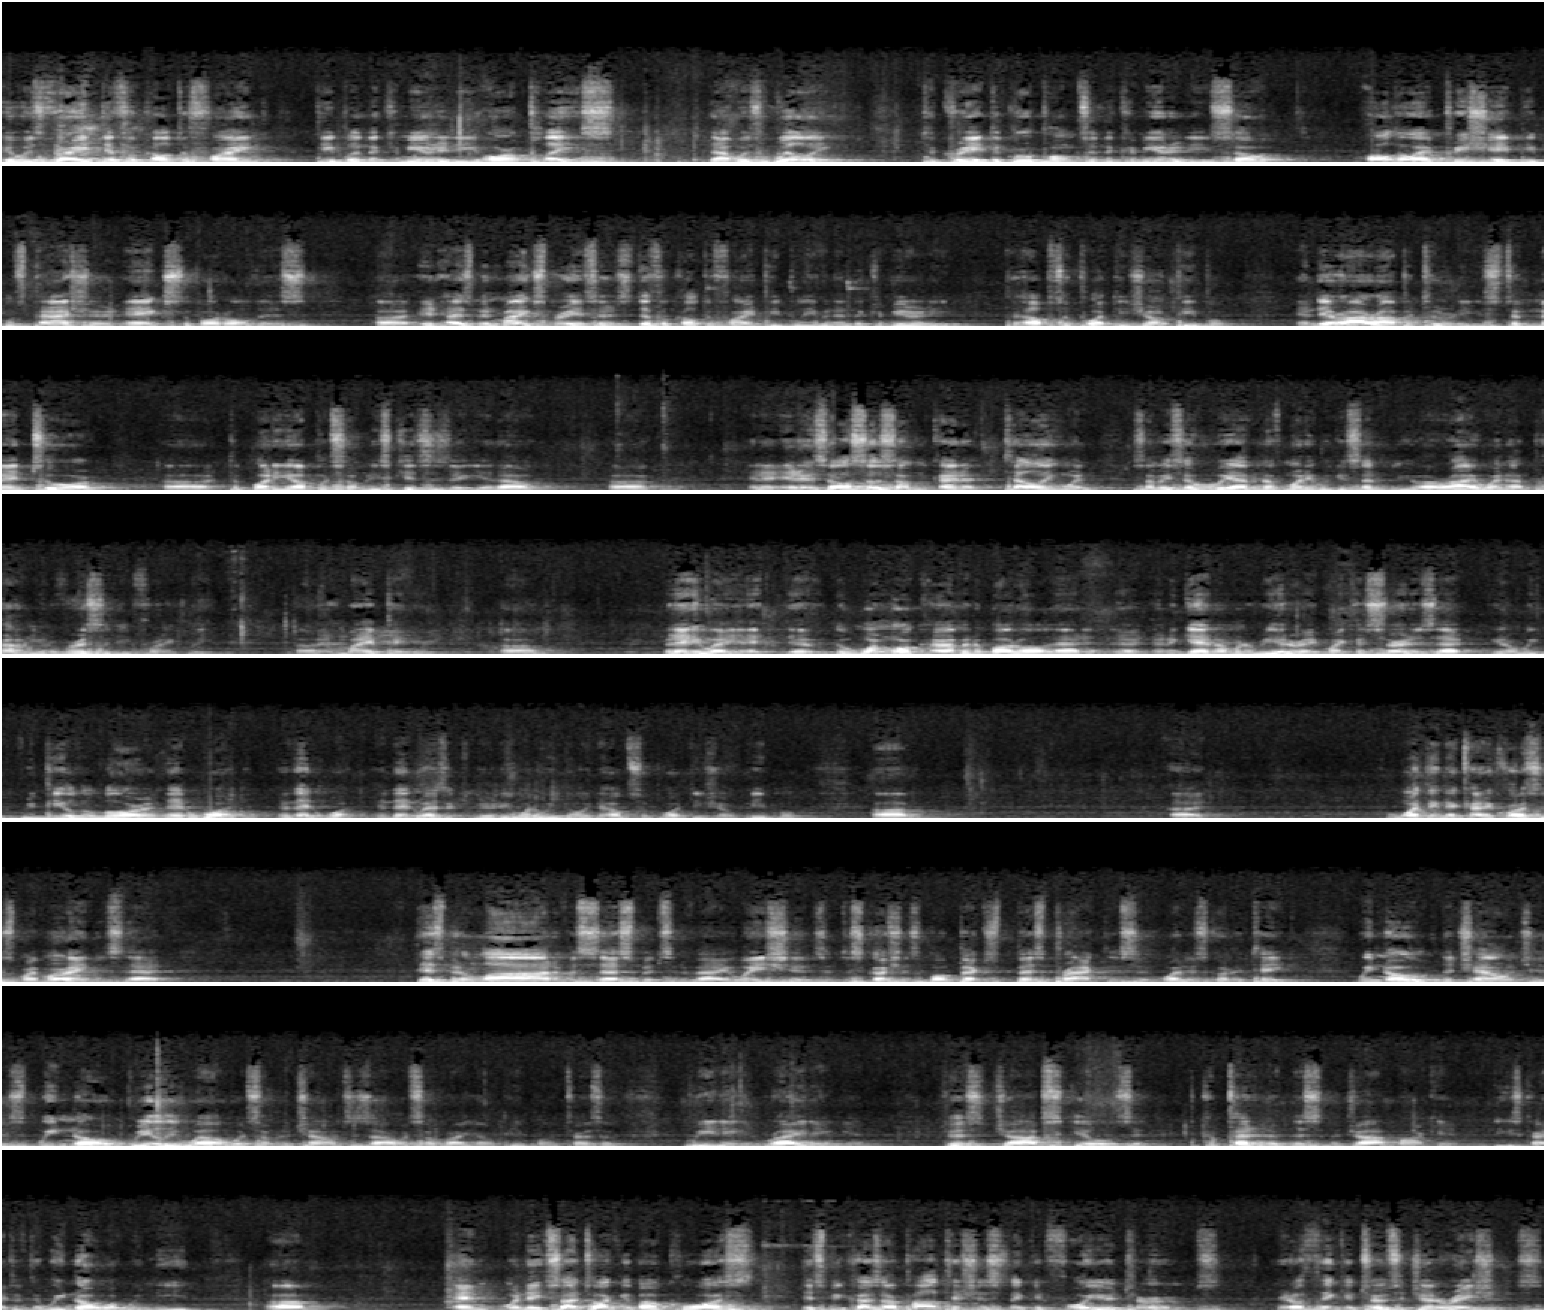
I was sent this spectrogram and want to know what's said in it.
it was very difficult to find people in the community or a place that was willing to create the group homes in the community. So although I appreciate people's passion and angst about all this, uh, it has been my experience that it's difficult to find people even in the community to help support these young people. And there are opportunities to mentor, uh, to buddy up with some of these kids as they get out. Uh, and, and it's also something kind of telling when somebody said, well, we have enough money, we can send them to URI. Why not Brown University, frankly, uh, in my opinion. Um, but anyway, the, the, one more comment about all that, and, and again, I'm going to reiterate, my concern is that, you know, we repeal the law, and then what? And then what? And then as a community, what are we doing to help support these young people? Um, uh, one thing that kind of crosses my mind is that there's been a lot of assessments and evaluations and discussions about best, best practice and what it's going to take we know the challenges. We know really well what some of the challenges are with some of our young people in terms of reading and writing and just job skills and competitiveness in the job market and these kinds of things. We know what we need. Um, and when they start talking about cost, it's because our politicians think in four-year terms. They don't think in terms of generations.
